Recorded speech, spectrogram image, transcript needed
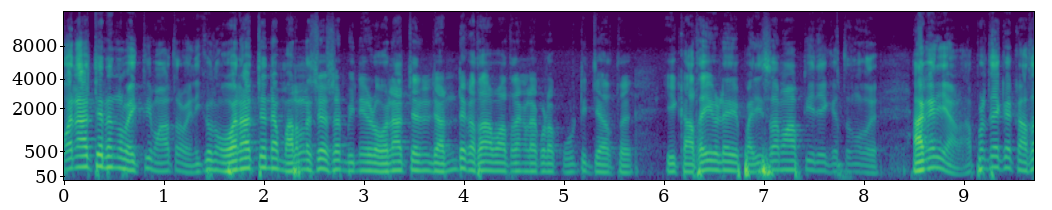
ഓനാച്ചൻ എന്ന വ്യക്തി മാത്രം. എനിക്കൊന്ന് ഓനാച്ചന്റെ മരണശേഷം പിന്നീട് ഓനാച്ചനിൽ രണ്ട് കഥാപാത്രങ്ങളെ കൂടെ കൂട്ടിച്ചേർത്ത് ഈ കഥയുടെ പരിസമാപ്തിയിലേക്ക് എത്തുന്നത് അങ്ങനെയാണ്. അപ്പോഴത്തേക്ക് കഥ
